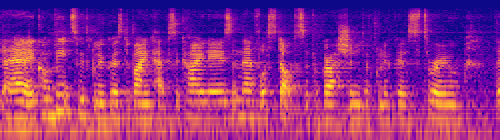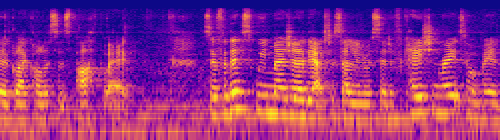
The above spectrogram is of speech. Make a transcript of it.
it competes with glucose to bind hexokinase and therefore stops the progression of glucose through the glycolysis pathway. So for this, we measure the extracellular acidification rate, so we're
